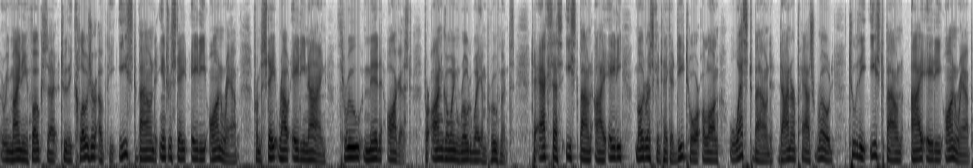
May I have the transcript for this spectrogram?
reminding folks uh, to the closure of the eastbound Interstate 80 on ramp from State Route 89 through mid August for ongoing roadway improvements. To access eastbound I 80, motorists can take a detour along westbound Donner Pass Road to the eastbound I 80 on ramp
